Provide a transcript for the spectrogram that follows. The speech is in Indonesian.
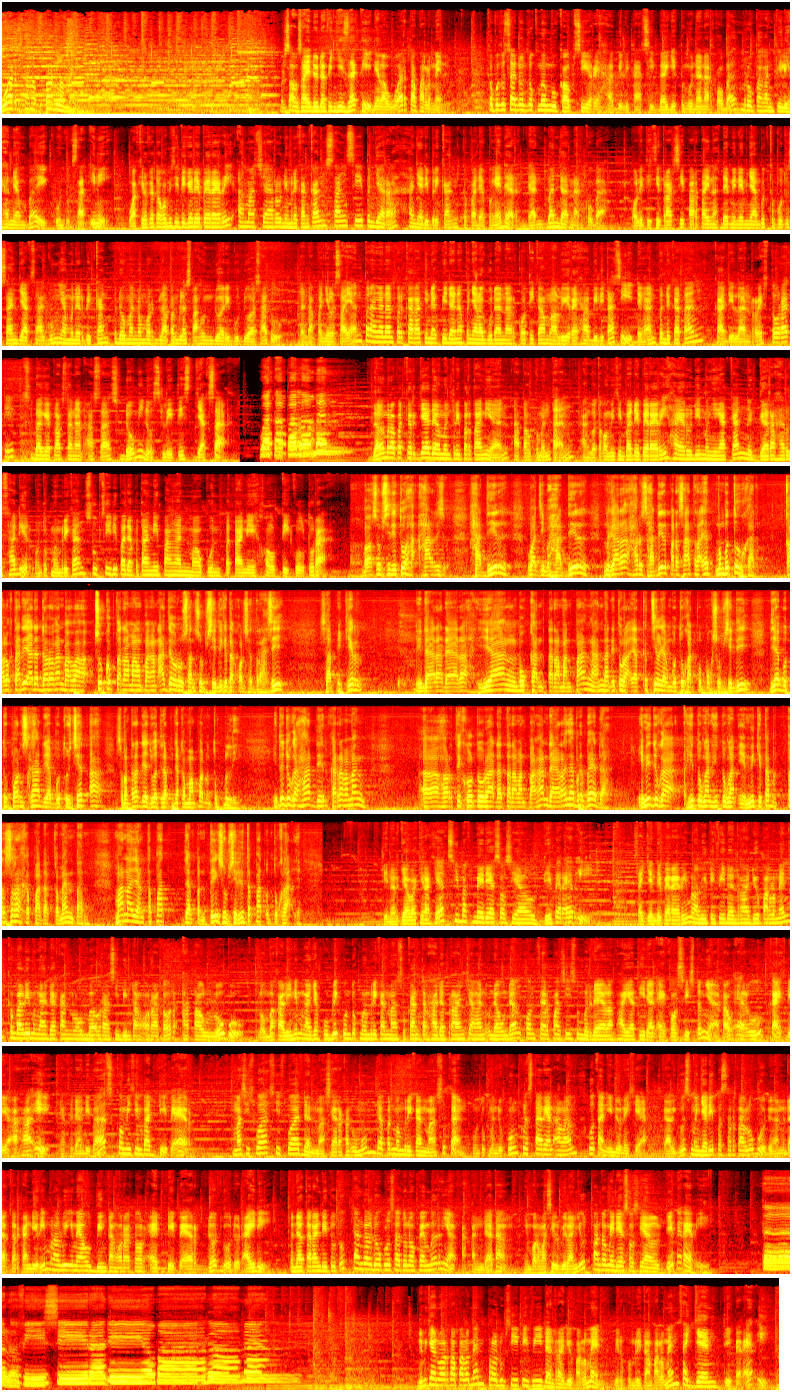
Warta Parlemen. Bersama saya Duda Vinci Zakti, inilah Warta Parlemen. Keputusan untuk membuka opsi rehabilitasi bagi pengguna narkoba merupakan pilihan yang baik untuk saat ini. Wakil Ketua Komisi 3 DPR RI, Ahmad Syahroni menekankan sanksi penjara hanya diberikan kepada pengedar dan bandar narkoba. Politisi fraksi Partai Nasdem ini menyambut keputusan Jaksa Agung yang menerbitkan pedoman nomor 18 tahun 2021 tentang penyelesaian penanganan perkara tindak pidana penyalahgunaan narkotika melalui rehabilitasi dengan pendekatan keadilan restoratif sebagai pelaksanaan asas dominus litis jaksa. Warta Parlemen dalam rapat kerja dengan Menteri Pertanian atau Kementan, anggota Komisi 4 DPR RI Hairudin mengingatkan negara harus hadir untuk memberikan subsidi pada petani pangan maupun petani hortikultura. Bahwa subsidi itu harus hadir, wajib hadir, negara harus hadir pada saat rakyat membutuhkan. Kalau tadi ada dorongan bahwa cukup tanaman pangan aja urusan subsidi kita konsentrasi, saya pikir di daerah-daerah yang bukan tanaman pangan dan itu rakyat kecil yang butuhkan pupuk subsidi, dia butuh Ponska, dia butuh ZA, sementara dia juga tidak punya kemampuan untuk beli. Itu juga hadir karena memang uh, hortikultura dan tanaman pangan daerahnya berbeda. Ini juga hitungan-hitungan ini kita terserah kepada Kementan. Mana yang tepat, yang penting subsidi tepat untuk rakyat. Kinerja Wakil Rakyat simak media sosial DPR RI. Sekjen DPR RI melalui TV dan radio parlemen kembali mengadakan Lomba Orasi Bintang Orator atau LOBO. Lomba kali ini mengajak publik untuk memberikan masukan terhadap rancangan Undang-Undang Konservasi Sumber Daya Alam Hayati dan Ekosistemnya atau RU KFDAHE yang sedang dibahas Komisi 4 DPR mahasiswa, siswa, dan masyarakat umum dapat memberikan masukan untuk mendukung kelestarian alam hutan Indonesia, sekaligus menjadi peserta lubu dengan mendaftarkan diri melalui email bintangorator@dpr.go.id. Pendaftaran ditutup tanggal 21 November yang akan datang. Informasi lebih lanjut pantau media sosial DPR RI. Televisi Radio Parlemen Demikian Warta Parlemen, Produksi TV dan Radio Parlemen, Biro Pemberitaan Parlemen, Sekjen DPR RI.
